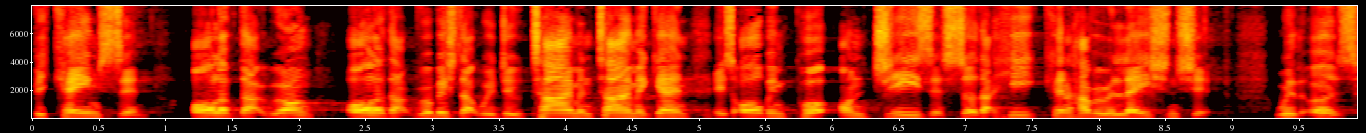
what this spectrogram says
became sin. All of that wrong, all of that rubbish that we do time and time again, it's all been put on Jesus so that he can have a relationship with us.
